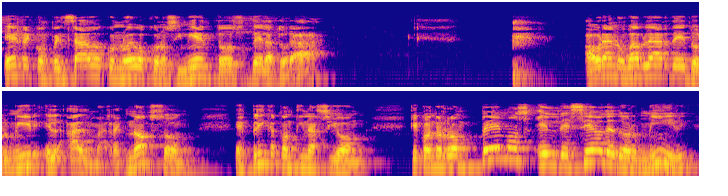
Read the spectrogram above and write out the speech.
es recompensado con nuevos conocimientos de la Torá. Ahora nos va a hablar de dormir el alma. Regnoxon explica a continuación que cuando rompemos el deseo de dormir,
